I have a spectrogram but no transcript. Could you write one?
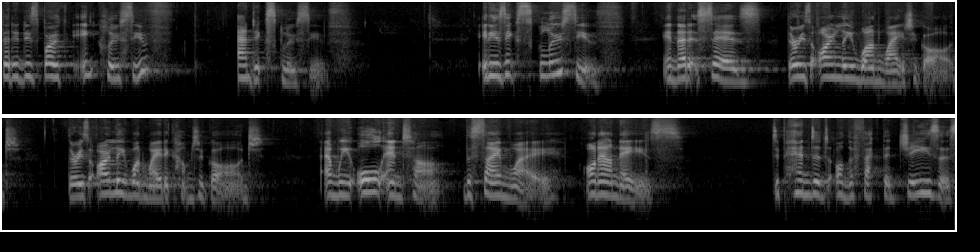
that it is both inclusive and exclusive. It is exclusive in that it says there is only one way to God, there is only one way to come to God. And we all enter the same way on our knees, dependent on the fact that Jesus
